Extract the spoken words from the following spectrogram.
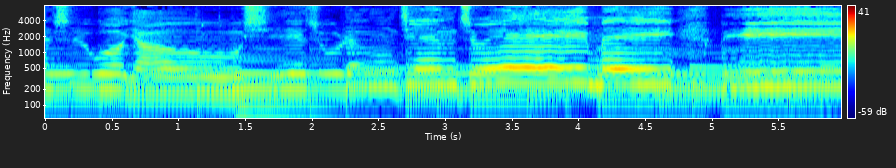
但是我要写出人间最美丽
